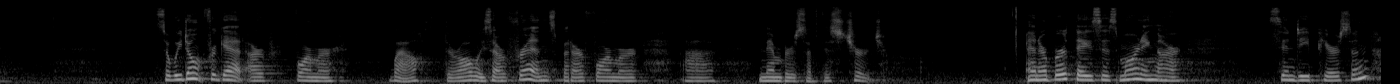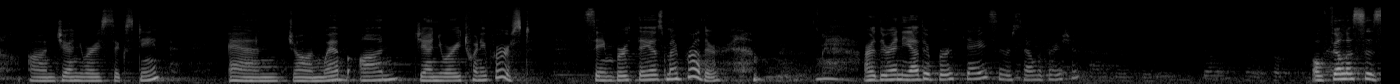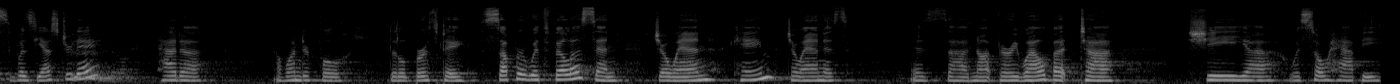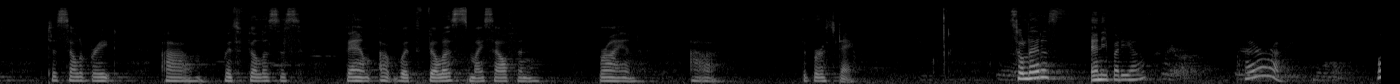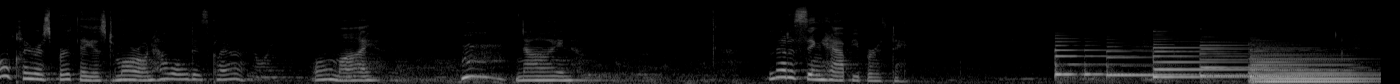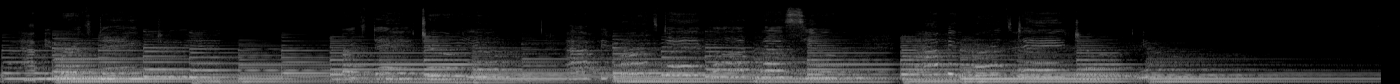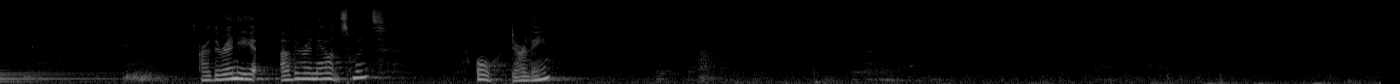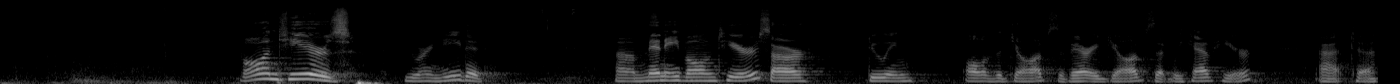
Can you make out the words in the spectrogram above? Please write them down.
So we don't forget our former, well, they're always our friends, but our former uh, members of this church. And our birthdays this morning are Cindy Pearson on January 16th and John Webb on January 21st. Same birthday as my brother. are there any other birthdays or celebrations? Oh, Phyllis's was yesterday. Had a, a wonderful little birthday supper with Phyllis, and Joanne came. Joanne is, is uh, not very well, but uh, she uh, was so happy to celebrate um, with Phyllis's fam- uh, with Phyllis, myself, and Brian, uh, the birthday. So let us. Anybody else? Clara. Clara. Oh, Clara's birthday is tomorrow, and how old is Clara? Nine. Oh my. Nine. Let us sing happy birthday. Happy birthday Are there any other announcements? Oh, Darlene? Volunteers, you are needed. Uh, many volunteers are doing all of the jobs, the varied jobs that we have here at uh,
